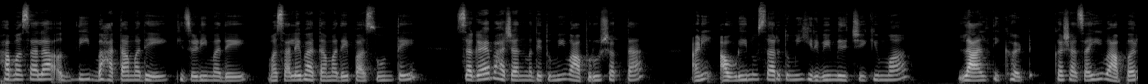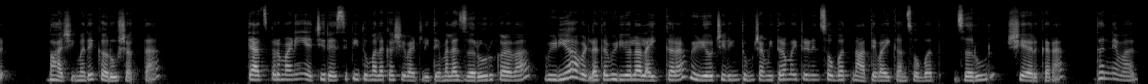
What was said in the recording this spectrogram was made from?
हा मसाला अगदी भातामध्ये खिचडीमध्ये मसाले भातामध्ये पासून ते सगळ्या भाज्यांमध्ये तुम्ही वापरू शकता आणि आवडीनुसार तुम्ही हिरवी मिरची किंवा लाल तिखट कशाचाही वापर भाजीमध्ये करू शकता. त्याचप्रमाणे याची रेसिपी तुम्हाला कशी वाटली ते मला जरूर कळवा. व्हिडिओ आवडला तर व्हिडिओला लाईक करा. व्हिडिओची लिंक तुमच्या मित्रमैत्रिणींसोबत नातेवाईकांसोबत जरूर शेअर करा. धन्यवाद.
